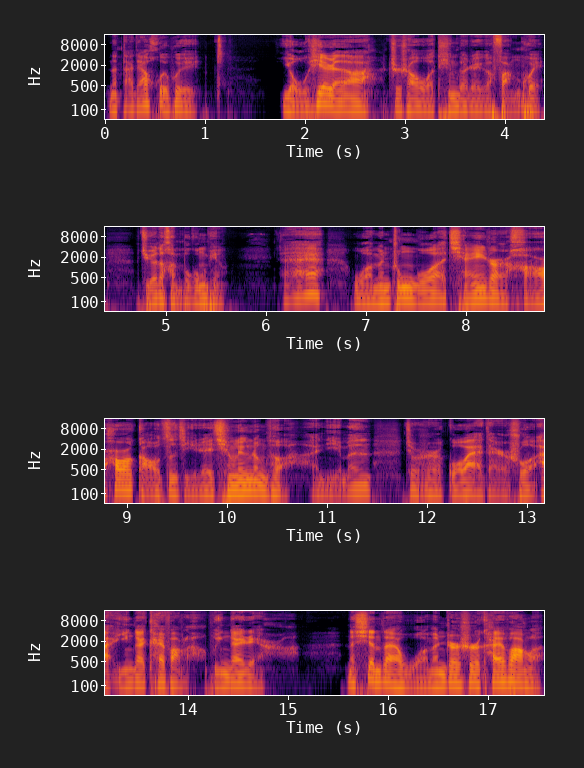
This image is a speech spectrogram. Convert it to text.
那大家会不会有些人啊？至少我听的这个反馈，觉得很不公平。哎，我们中国前一阵好好搞自己这清零政策，哎，你们就是国外在这说，哎，应该开放了，不应该这样啊。那现在我们这是开放了，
